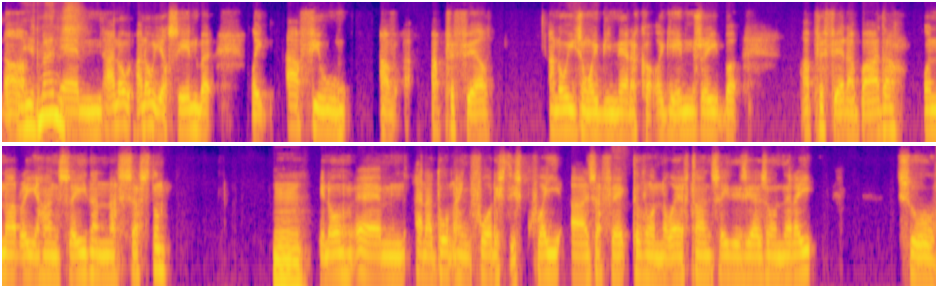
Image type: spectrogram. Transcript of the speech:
No, He's um, I know, I know what you're saying, but like I feel I, I prefer. I know he's only been there a couple of games, right? But I prefer a Abada on that right hand side in this system. hmm. You know, um, and I don't think Forrest is quite as effective on the left hand side as he is on the right. So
